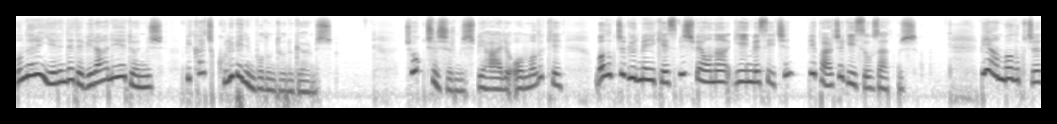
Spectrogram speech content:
bunların yerinde de viraneye dönmüş birkaç kulübenin bulunduğunu görmüş. Çok şaşırmış bir hali olmalı ki balıkçı gülmeyi kesmiş ve ona giyinmesi için bir parça giysi uzatmış. Bir an balıkçı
